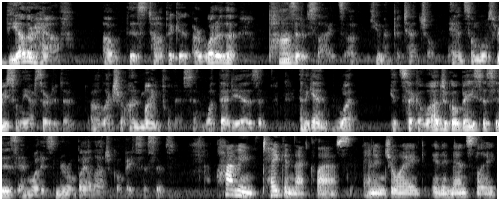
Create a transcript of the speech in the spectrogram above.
the other half of this topic are what are the positive sides of human potential. And so most recently I've started to uh, lecture on mindfulness and what that is and, and again what its psychological basis is and what its neurobiological basis is. Having taken that class and enjoyed it immensely,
